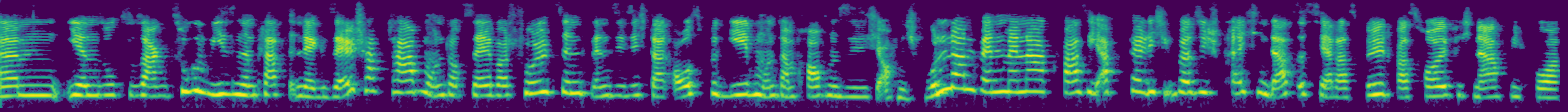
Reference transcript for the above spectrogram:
ähm, ihren sozusagen zugewiesenen Platz in der Gesellschaft haben und doch selber schuld sind, wenn sie sich da rausbegeben und dann brauchen sie sich auch nicht wundern, wenn Männer quasi abfällig über sie sprechen. Das ist ja das Bild, was häufig nach wie vor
